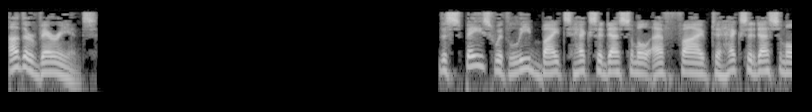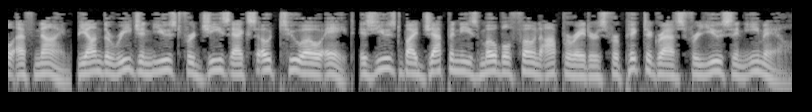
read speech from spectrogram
Other variants The space with lead bytes hexadecimal F5 to hexadecimal F9 beyond the region used for JIS X0208 is used by Japanese mobile phone operators for pictographs for use in email.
